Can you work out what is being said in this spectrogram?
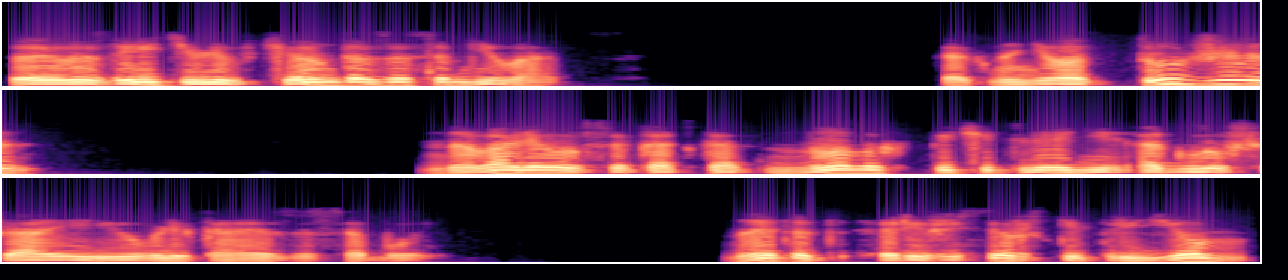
Стоило зрителю в чем то засомневаться, как на него тут же наваливался каскад новых впечатлений, оглушая и увлекая за собой. Но этот режиссерский прием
